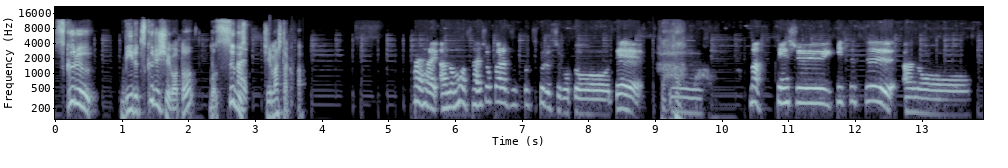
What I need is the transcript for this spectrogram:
作る、ビール作る仕事もうすぐはいしましたか、はいはい。あの、もう最初からずっと作る仕事で、うんまあ、研修行きつつ、あのー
